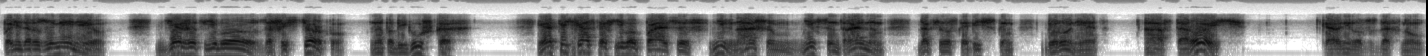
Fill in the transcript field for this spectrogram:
по недоразумению. Держит его за шестерку на побегушках» и отпечатков его пальцев ни в нашем, ни в центральном дактилоскопическом бюро нет. А второй, Корнилов вздохнул,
